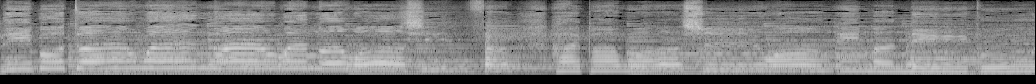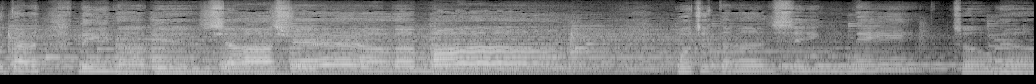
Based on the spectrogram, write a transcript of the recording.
你不断温暖，温暖我心房。害怕我失望，满你孤单。你那边下雪了吗？我只担心你着凉。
